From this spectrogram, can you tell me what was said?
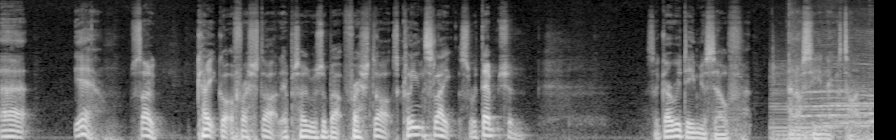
Uh, yeah, so Kate got a fresh start. The episode was about fresh starts, clean slates, redemption. So go redeem yourself, and I'll see you next time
